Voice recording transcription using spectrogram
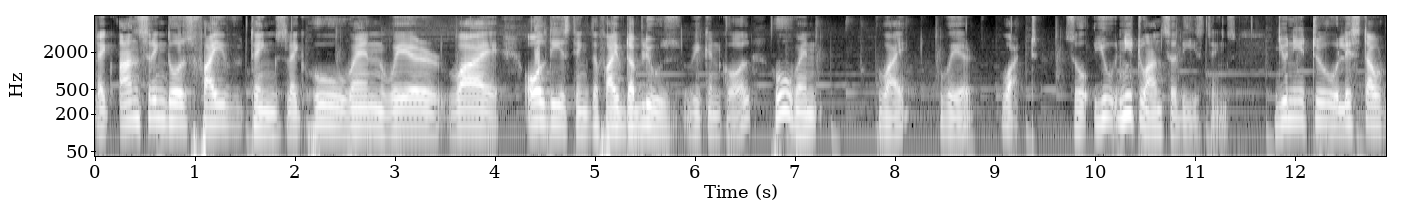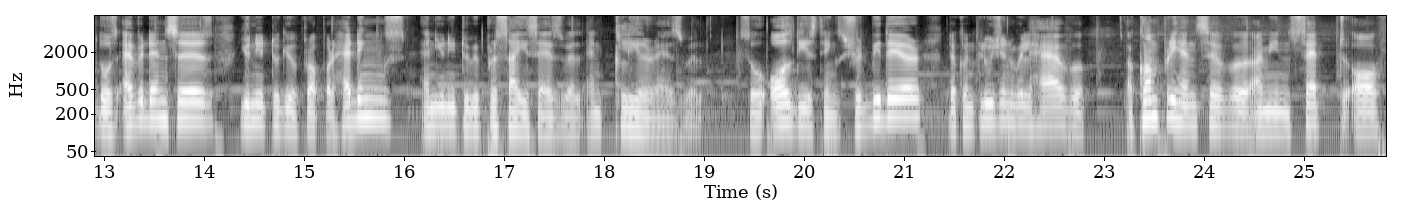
like answering those five things like who, when, where, why, all these things, the five W's we can call who, when, why, where, what. So you need to answer these things. You need to list out those evidences, you need to give proper headings, and you need to be precise as well and clear as well so all these things should be there. The conclusion will have a comprehensive uh, i mean set of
